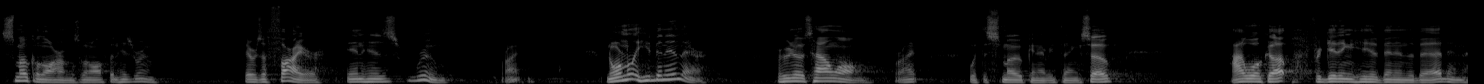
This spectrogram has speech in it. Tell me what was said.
smoke alarms went off in his room. There was a fire in his room, right? Normally, he'd been in there for who knows how long, right, with the smoke and everything. So I woke up, forgetting he had been in the bed, and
